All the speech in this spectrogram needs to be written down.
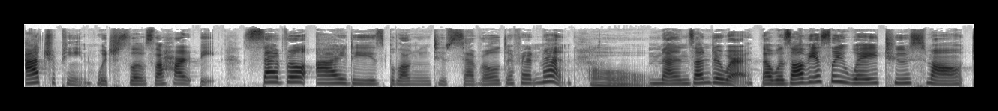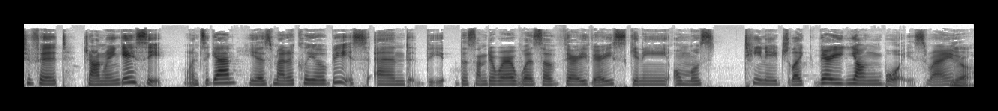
Atropine, which slows the heartbeat. Several IDs belonging to several different men. Oh, Men's underwear that was obviously way too small to fit John Wayne Gacy. Once again, he is medically obese, and the this underwear was of very, very skinny, almost teenage, like very young boys, right? yeah.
